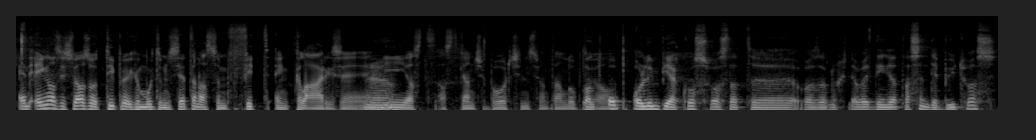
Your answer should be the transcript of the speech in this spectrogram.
En Engels is wel zo'n type, je moet hem zetten als hem fit en klaar is. Hè. En Ja. niet als het, als het kantje boordje is, want dan loopt hij Want wel. op Olympiakos was dat, eh, was dat nog... Ik denk dat dat zijn debuut was.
